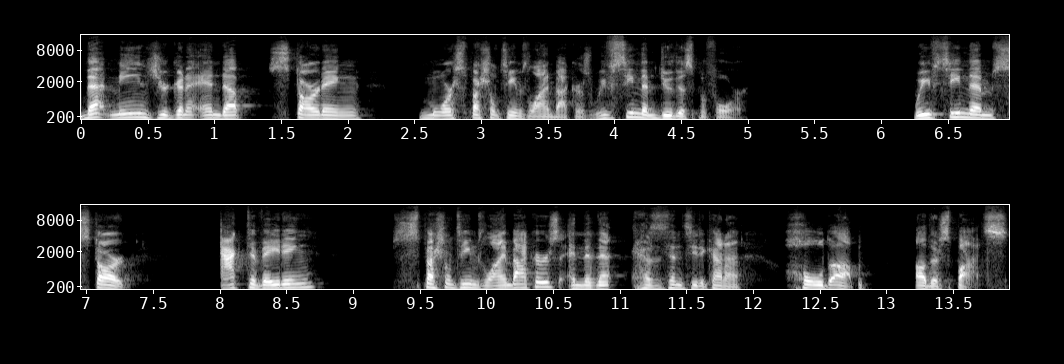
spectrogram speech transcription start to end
that means you're going to end up starting more special teams linebackers. We've seen them do this before. We've seen them start activating special teams linebackers, and then that has a tendency to kind of hold up other spots.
